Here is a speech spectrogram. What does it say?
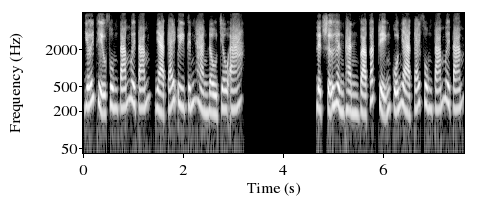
Giới thiệu Phun 88, nhà cái uy tín hàng đầu châu Á. Lịch sử hình thành và phát triển của nhà cái Phun 88.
